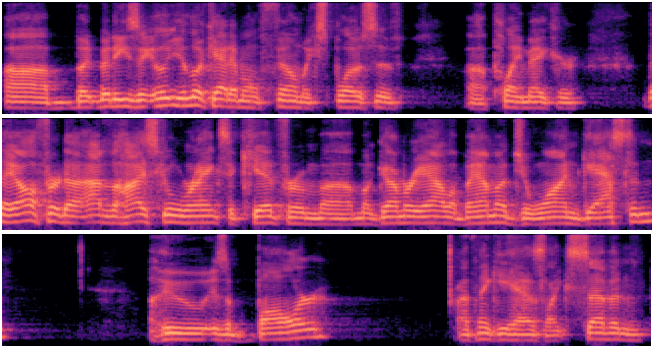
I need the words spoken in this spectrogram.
Uh, but but he's a, you look at him on film, explosive uh, playmaker. They offered uh, out of the high school ranks a kid from uh, Montgomery, Alabama, Jawan Gaston, who is a baller. I think he has like seven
